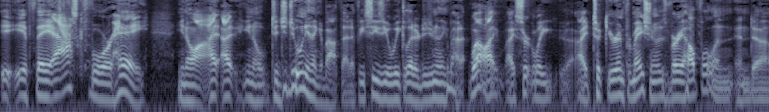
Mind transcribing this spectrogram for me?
if they ask for, hey, you know, I, I, you know, did you do anything about that? If he sees you a week later, did you do anything about it? Well, I, I certainly, I took your information. It was very helpful, and and uh,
